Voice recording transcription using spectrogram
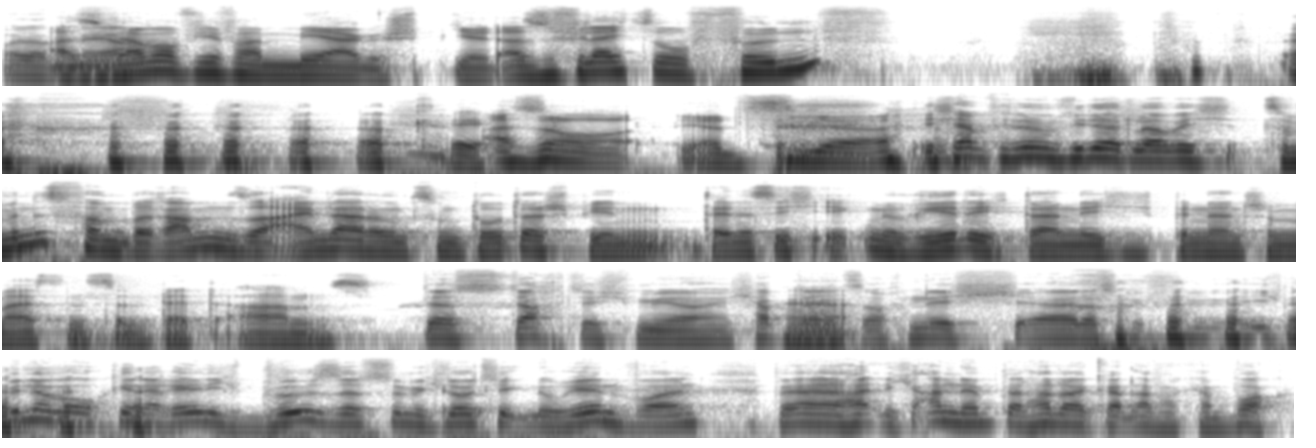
Oder Also mehr. wir haben auf jeden Fall mehr gespielt. Also vielleicht so fünf. Okay. Also jetzt hier. Ich habe hin und wieder, glaube ich, zumindest von Bram so Einladungen zum Dota-Spielen. Dennis, ich ignoriere dich da nicht. Ich bin dann schon meistens im Bett abends. das dachte ich mir. Ich habe Ja. da jetzt auch nicht äh, das Gefühl. ich bin aber auch generell nicht böse, dass für mich Leute ignorieren wollen. Wenn er halt nicht annimmt, dann hat er gerade einfach keinen Bock.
